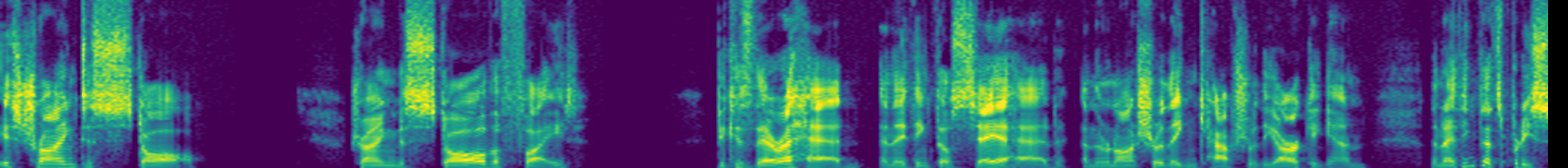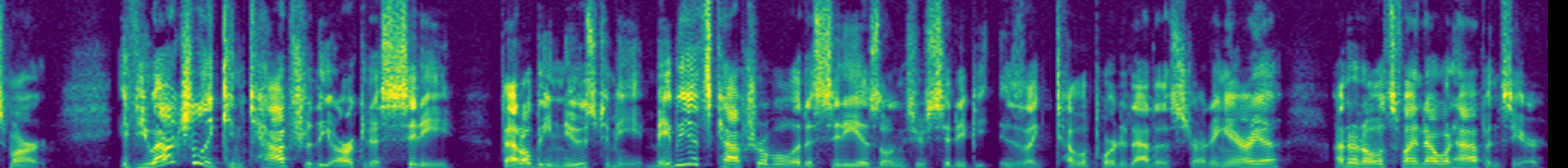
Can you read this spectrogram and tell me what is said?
is trying to stall, trying to stall the fight because they're ahead and they think they'll stay ahead and they're not sure they can capture the ark again, then I think that's pretty smart. If you actually can capture the ark at a city, that'll be news to me. Maybe it's capturable at a city as long as your city is like teleported out of the starting area. I don't know. Let's find out what happens here.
